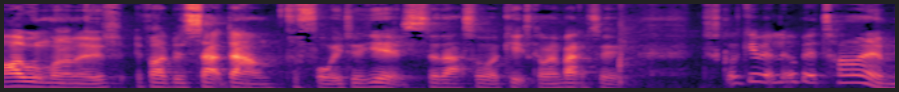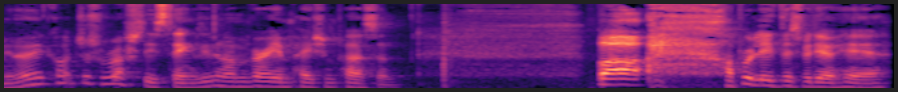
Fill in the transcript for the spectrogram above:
I wouldn't want to move if I'd been sat down for 42 years. So that's all it keeps coming back to. Just got to give it a little bit of time, you know? You can't just rush these things, even though I'm a very impatient person. But I'll probably leave this video here.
